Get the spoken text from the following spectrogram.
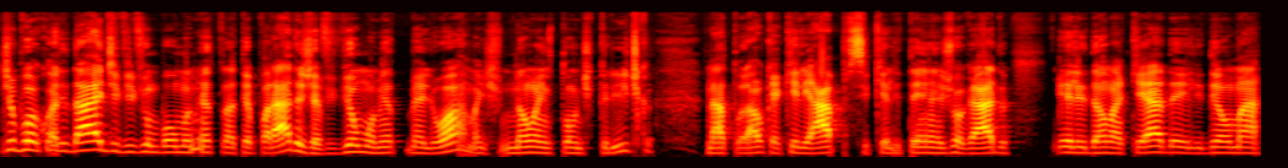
de boa qualidade, vive um bom momento na temporada, já viveu um momento melhor, mas não é em tom de crítica. Natural que aquele ápice que ele tenha jogado, ele deu uma queda, ele deu uma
